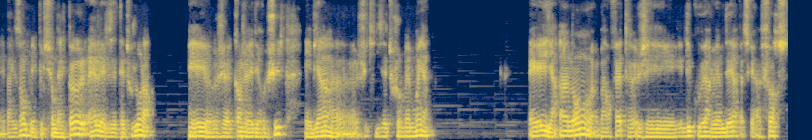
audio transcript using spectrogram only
Et par exemple, mes pulsions d'alcool, elles, elles étaient toujours là. Et euh, quand j'avais des rechutes, eh bien, euh, j'utilisais toujours le même moyen. Et il y a un an, bah, en fait, j'ai découvert le MDR parce qu'à force,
